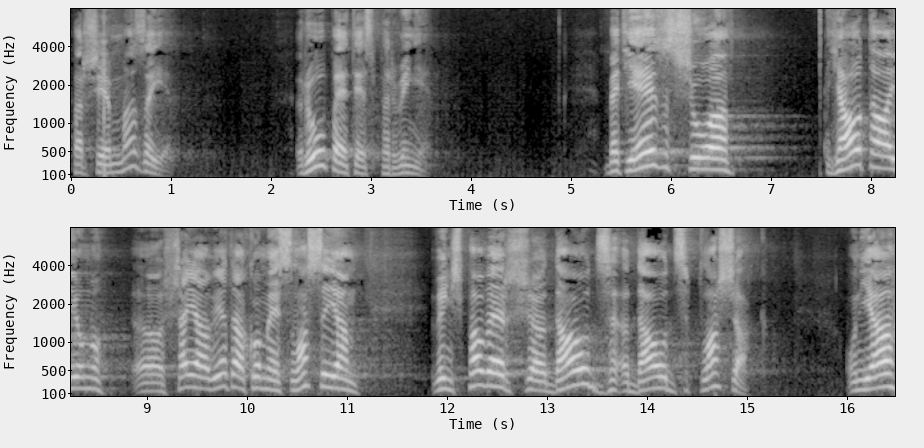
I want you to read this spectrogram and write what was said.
par šiem mazajiem. Rūpēties par viņiem. Bet Jēzus šo jautājumu šajā vietā, ko mēs lasījām, viņš pavērš daudz, daudz plašāk. Un ja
